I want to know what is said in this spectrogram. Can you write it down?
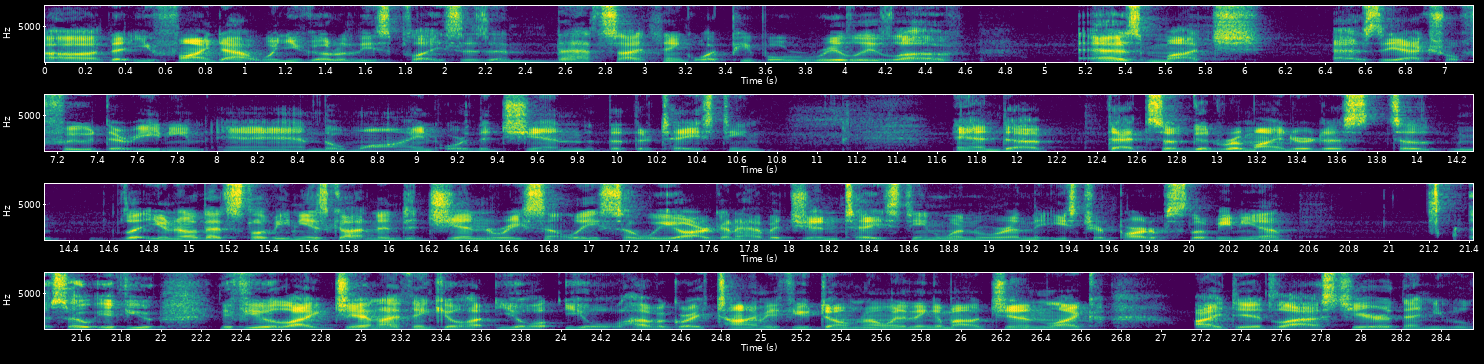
uh, that you find out when you go to these places, and that's I think what people really love as much as the actual food they're eating and the wine or the gin that they're tasting and uh, that's a good reminder to, to let you know that Slovenia has gotten into gin recently. So we are going to have a gin tasting when we're in the eastern part of Slovenia. So if you if you like gin, I think you'll you'll you'll have a great time. If you don't know anything about gin, like I did last year, then you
